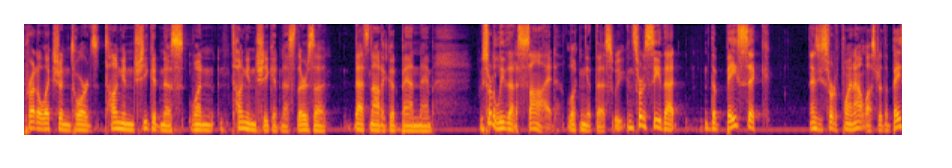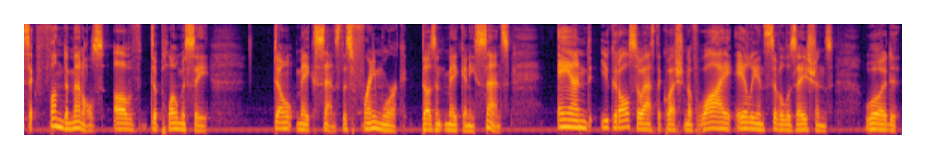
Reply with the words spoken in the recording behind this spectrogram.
predilection towards tongue in cheekedness, when tongue in cheekedness, there's a that's not a good band name. We sort of leave that aside looking at this. We can sort of see that the basic, as you sort of point out, Lester, the basic fundamentals of diplomacy don't make sense. This framework doesn't make any sense. And you could also ask the question of why alien civilizations would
